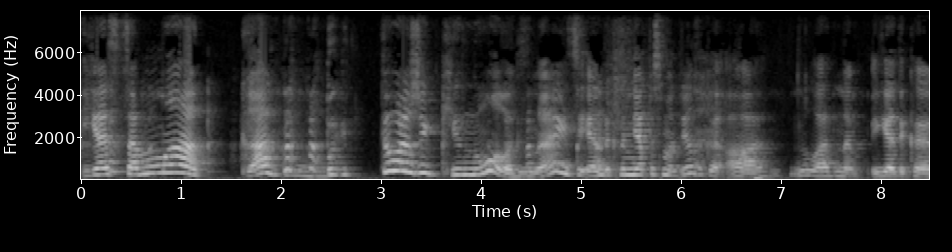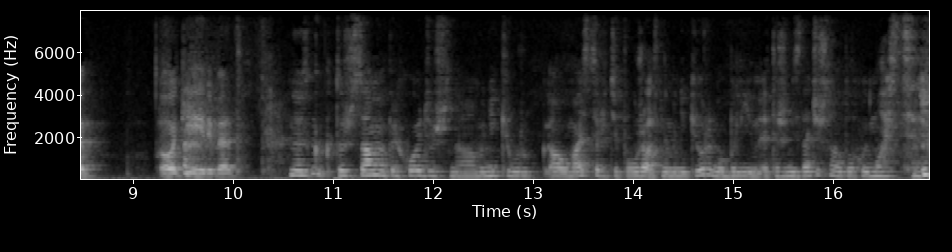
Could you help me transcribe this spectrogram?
я сама как бы тоже кинолог, знаете? И она так на меня посмотрела, такая, а, ну ладно. И я такая, окей, ребят. Ну, это как то же самое, приходишь на маникюр, а у мастера, типа, ужасный маникюр, но, блин, это же не значит, что он плохой мастер.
